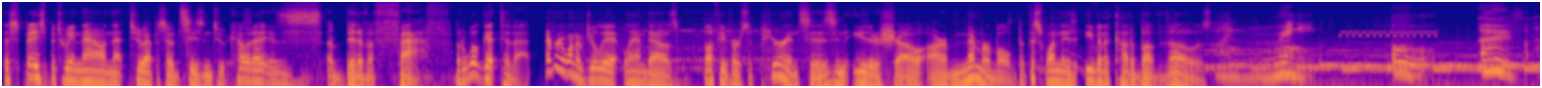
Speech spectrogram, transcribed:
the space between now and that two episode season 2 coda is a bit of a faff, but we'll get to that. Every one of Juliet Landau's Buffyverse appearances in either show are memorable, but this one is even a cut above those. I'm ringing all over.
